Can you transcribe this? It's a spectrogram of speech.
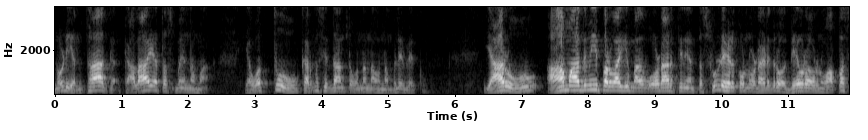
ನೋಡಿ ಎಂಥ ಕಾಲಾಯ ತಸ್ಮೈ ನಮ್ಮ ಯಾವತ್ತೂ ಕರ್ಮ ಸಿದ್ಧಾಂತವನ್ನು ನಾವು ನಂಬಲೇಬೇಕು. ಯಾರು ಆಮ್ ಆದ್ಮಿ ಪರವಾಗಿ ಮ, ಓಡಾಡ್ತೀನಿ ಅಂತ ಸುಳ್ಳು ಹೇಳ್ಕೊಂಡು ಓಡಾಡಿದ್ರು ದೇವರು ಅವ್ರನ್ನ ವಾಪಸ್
